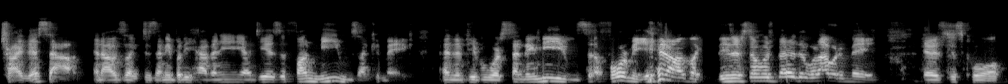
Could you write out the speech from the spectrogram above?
try this out. And I was like, does anybody have any ideas of fun memes I could make? And then people were sending memes for me. And I was like, these are so much better than what I would have made. It was just cool.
